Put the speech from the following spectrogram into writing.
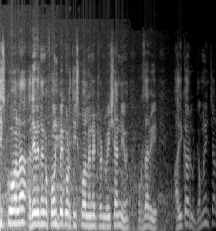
తీసుకోవాలా? అదేవిధంగా ఫోన్పే కూడా తీసుకోవాలనేటువంటి విషయాన్ని ఒకసారి అధికారులు గమనించాలి?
